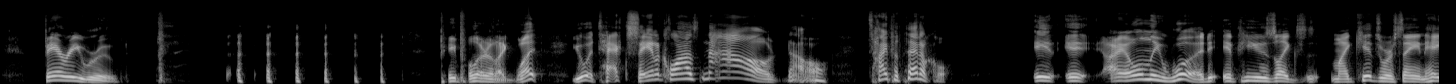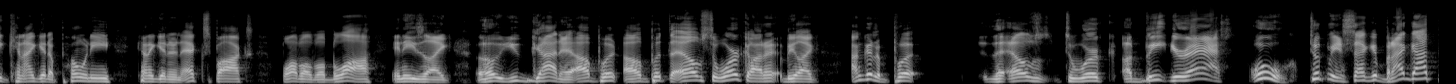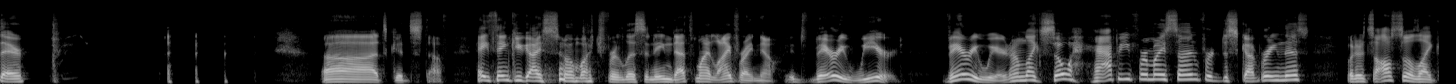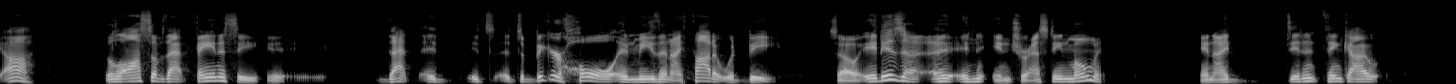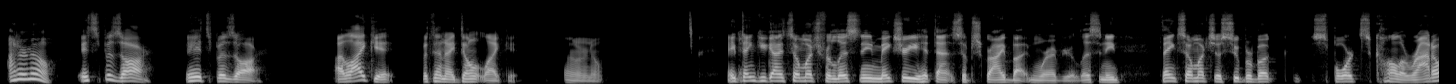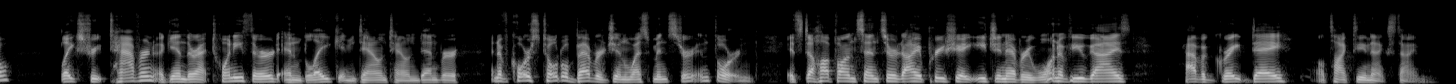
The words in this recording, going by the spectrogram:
Very rude. People are like, what? You attack Santa Claus? No, no. It's hypothetical. It, it I only would if he was like my kids were saying, "Hey, can I get a pony? Can I get an Xbox?" Blah blah blah blah and he's like, "Oh, you got it. I'll put I'll put the elves to work on it." Be like, "I'm to put the elves to work on beating your ass." Oh, took me a second, but I got there. Ah, uh, it's good stuff. Hey, thank you guys so much for listening. That's my life right now. It's very weird. Very weird. I'm like so happy for my son for discovering this, but it's also like, ah, the loss of that fantasy. That it, it's it's a bigger hole in me than I thought it would be. So it is a, a an interesting moment, and I didn't think I. I don't know. It's bizarre. It's bizarre. I like it, but then I don't like it. I don't know. Hey, thank you guys so much for listening. Make sure you hit that subscribe button wherever you're listening. Thanks so much to Superbook Sports Colorado, Blake Street Tavern. Again, they're at 23rd and Blake in downtown Denver. And of course, Total Beverage in Westminster and Thornton. It's the Huff Uncensored. I appreciate each and every one of you guys. Have a great day. I'll talk to you next time.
